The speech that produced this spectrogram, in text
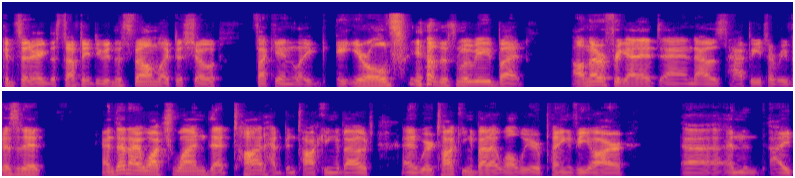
considering the stuff they do in this film like to show fucking like eight year olds you know this movie but i'll never forget it and i was happy to revisit it and then I watched one that Todd had been talking about, and we were talking about it while we were playing VR. Uh, and I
